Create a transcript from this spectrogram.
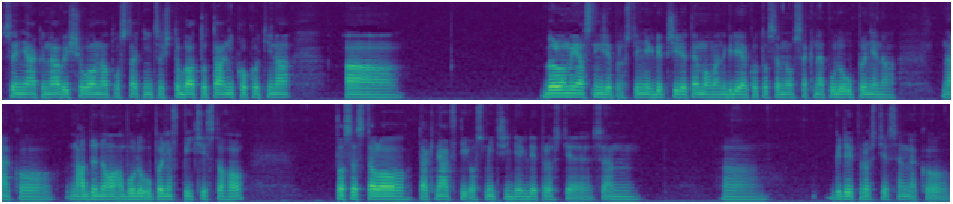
se nějak navyšoval nad ostatní, což to byla totální kokotina a bylo mi jasný, že prostě někdy přijde ten moment, kdy jako to se mnou sekne, půjdu úplně na, na, jako na dno a budu úplně v píči z toho. To se stalo tak nějak v té osmé třídě, kdy prostě jsem uh, kdy prostě jsem jako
